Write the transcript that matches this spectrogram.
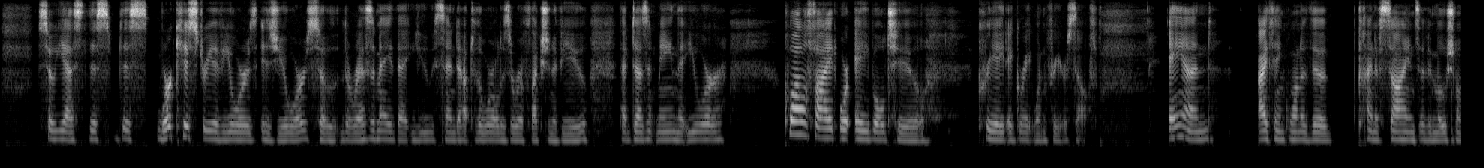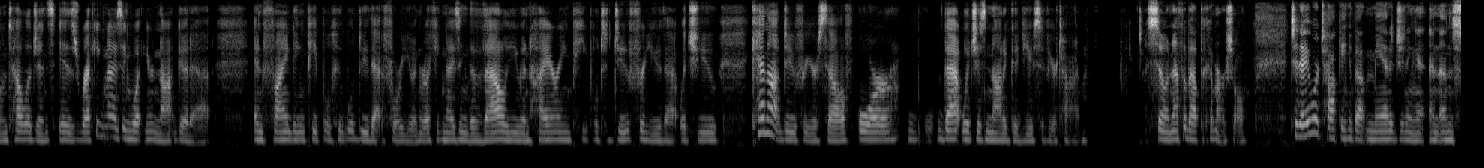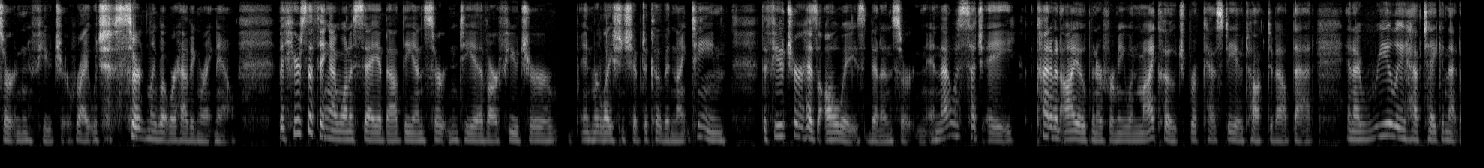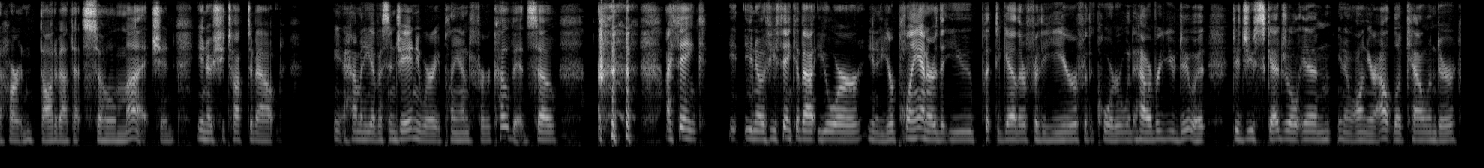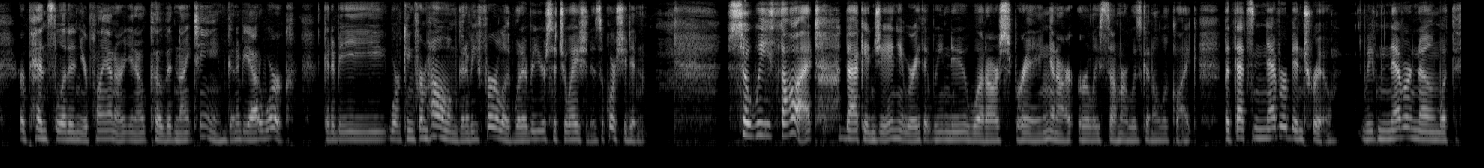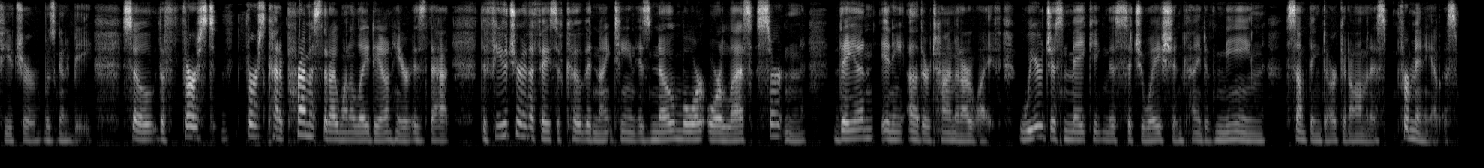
So yes, this this work history of yours is yours. So the resume that you send out to the world is a reflection of you. That doesn't mean that you're qualified or able to create a great one for yourself. And I think one of the kind of signs of emotional intelligence is recognizing what you're not good at and finding people who will do that for you and recognizing the value in hiring people to do for you that which you cannot do for yourself or that which is not a good use of your time. So, enough about the commercial. Today, we're talking about managing an uncertain future, right? Which is certainly what we're having right now. But here's the thing I want to say about the uncertainty of our future in relationship to COVID 19. The future has always been uncertain. And that was such a kind of an eye opener for me when my coach, Brooke Castillo, talked about that. And I really have taken that to heart and thought about that so much. And, you know, she talked about you know, how many of us in January planned for COVID. So I think you know if you think about your you know your planner that you put together for the year for the quarter when however you do it did you schedule in you know on your outlook calendar or pencil it in your planner you know covid-19 going to be out of work going to be working from home going to be furloughed whatever your situation is of course you didn't so we thought back in January that we knew what our spring and our early summer was going to look like, but that's never been true. We've never known what the future was going to be. So the first first kind of premise that I want to lay down here is that the future in the face of COVID-19 is no more or less certain than any other time in our life. We're just making this situation kind of mean something dark and ominous for many of us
